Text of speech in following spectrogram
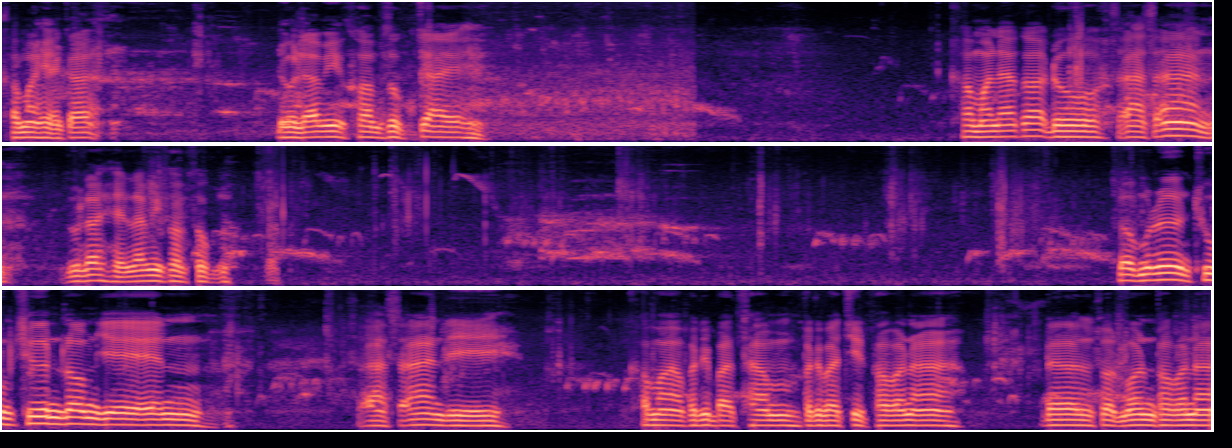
เข้ามาเห็นก็ ดูแล้วมีความสุขใจ เข้ามาแล้วก็ดูสะอาดสะอ้านดูแล้วเห็นแล้วมีความสุขนะครับลมรื่นชุ่มชื่นลมเย็น สะอาดสะอ้านดี เข้ามาปฏิบัติธรรม ปฏิบัติจิตภาวนา เดินสวดมนต์ภาวนา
